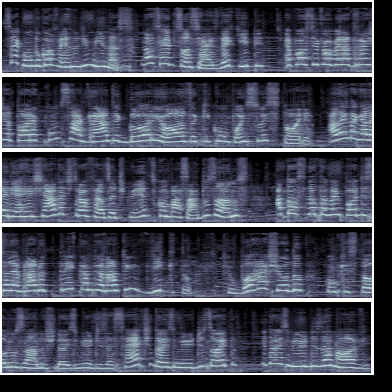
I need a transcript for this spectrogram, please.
segundo o governo de Minas. Nas redes sociais da equipe, é possível ver a trajetória consagrada e gloriosa que compõe sua história. Além da galeria recheada de troféus adquiridos com o passar dos anos, a torcida também pode celebrar o tricampeonato invicto, que o Borrachudo conquistou nos anos de 2017, 2018 e 2019.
